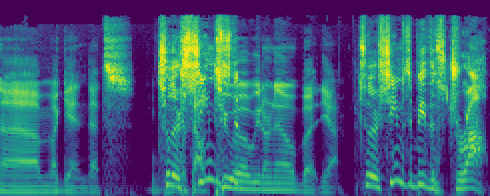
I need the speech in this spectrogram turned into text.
Um, again, that's So there seems Tua, to- we don't know, but yeah, so there seems to be this drop.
